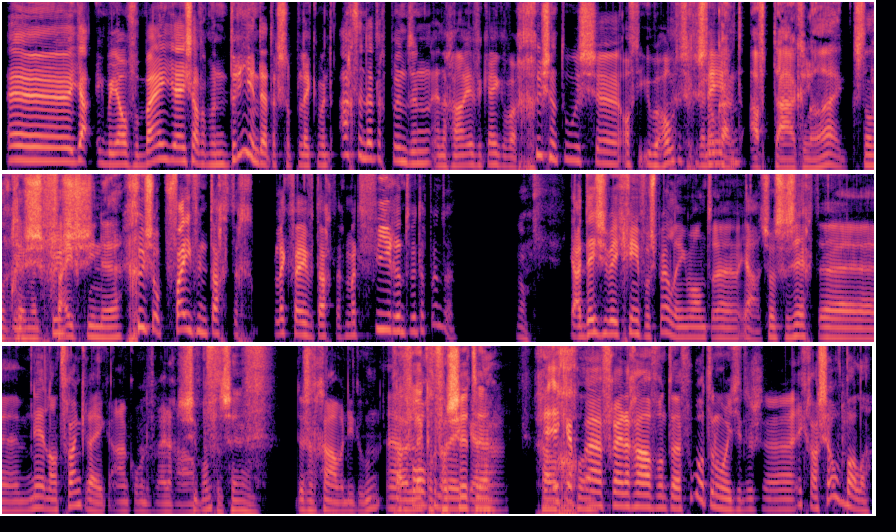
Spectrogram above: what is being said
Eh, ja, ik ben jou voorbij. Jij zat op een 33ste plek met 38 punten. En dan gaan we even kijken waar Guus naartoe is, eh, of die überhaupt is Ik ben gestegen. ook aan het aftakelen hoor. Ik stond op een gegeven Guus, moment Guus. 15e. Guus op 85, plek 85 met 24 punten. Oh. Ja, deze week geen voorspelling, want eh, ja, zoals gezegd, eh, Nederland-Frankrijk aankomende vrijdagavond. Super veel zin in. Dus dat gaan we niet doen. Eh, Gaan we lekker volgende voor week, zitten. eh, Gaan ik heb gewoon- eh, vrijdagavond een voetbaltoernooitje, dus eh, ik ga zelf ballen.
